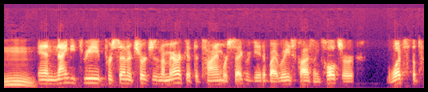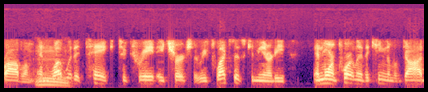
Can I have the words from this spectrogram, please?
Mm. And 93% of churches in America at the time were segregated by race, class, and culture. What's the problem? And Mm. what would it take to create a church that reflects its community and, more importantly, the kingdom of God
